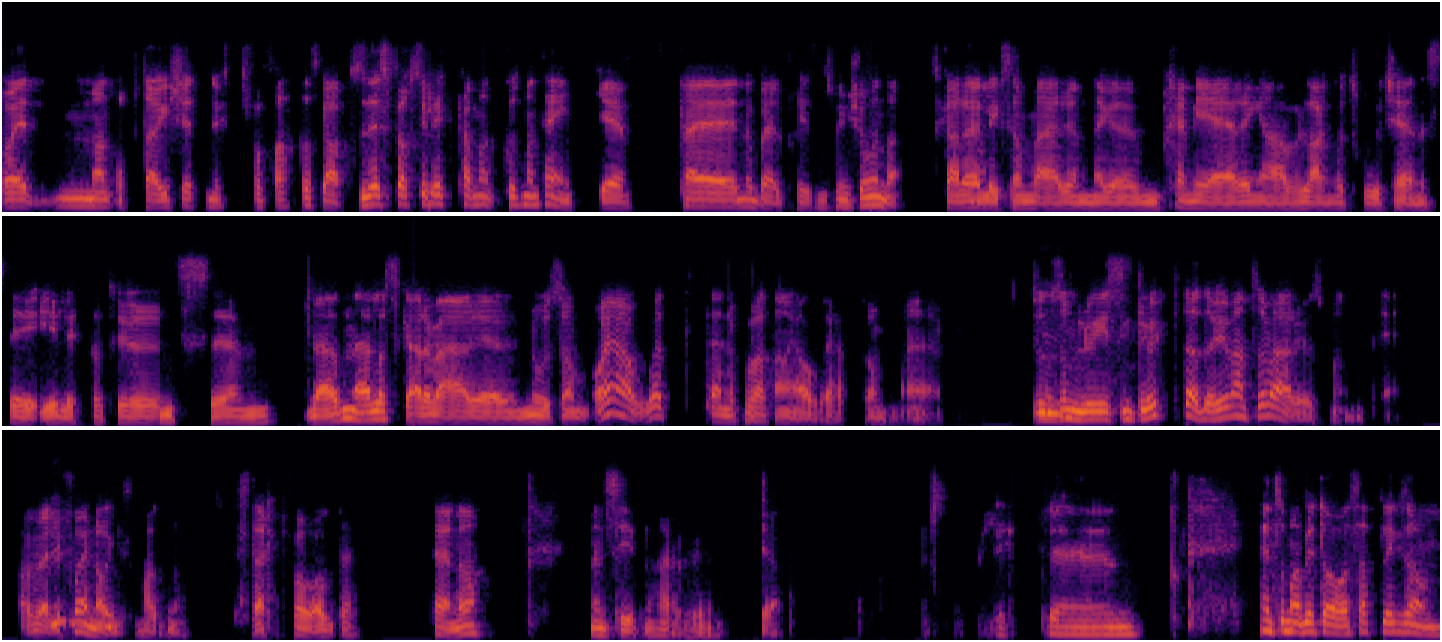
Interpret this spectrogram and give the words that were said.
Og man oppdager ikke et nytt forfatterskap. Så det spørs jo litt man, hvordan man tenker. Hva er Nobelprisens funksjon, da? Skal det liksom være en, eh, premiering av lang og tro tjeneste i litteraturens um, verden, eller skal det være noe som Å ja, what? denne forfatteren har jeg aldri hørt om. Eh, Sånn som Louise Gluck, da. Da hun vant, så var det jo som var veldig få i Norge som hadde noe sterkt forhold til, til henne. da. Men siden har hun ja, blitt eh, en som har blitt oversatt, liksom,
